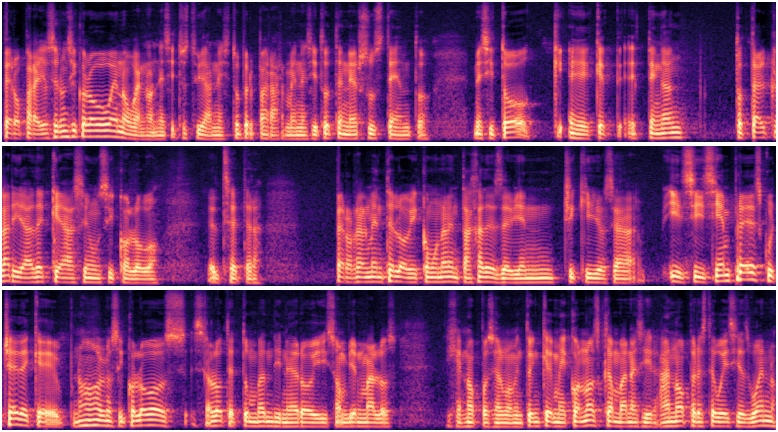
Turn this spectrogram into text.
Pero para yo ser un psicólogo bueno, bueno, necesito estudiar, necesito prepararme, necesito tener sustento, necesito que, eh, que tengan total claridad de qué hace un psicólogo, etcétera pero realmente lo vi como una ventaja desde bien chiquillo, o sea, y si siempre escuché de que no, los psicólogos solo te tumban dinero y son bien malos, dije, no, pues en el momento en que me conozcan van a decir, ah, no, pero este güey sí es bueno.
